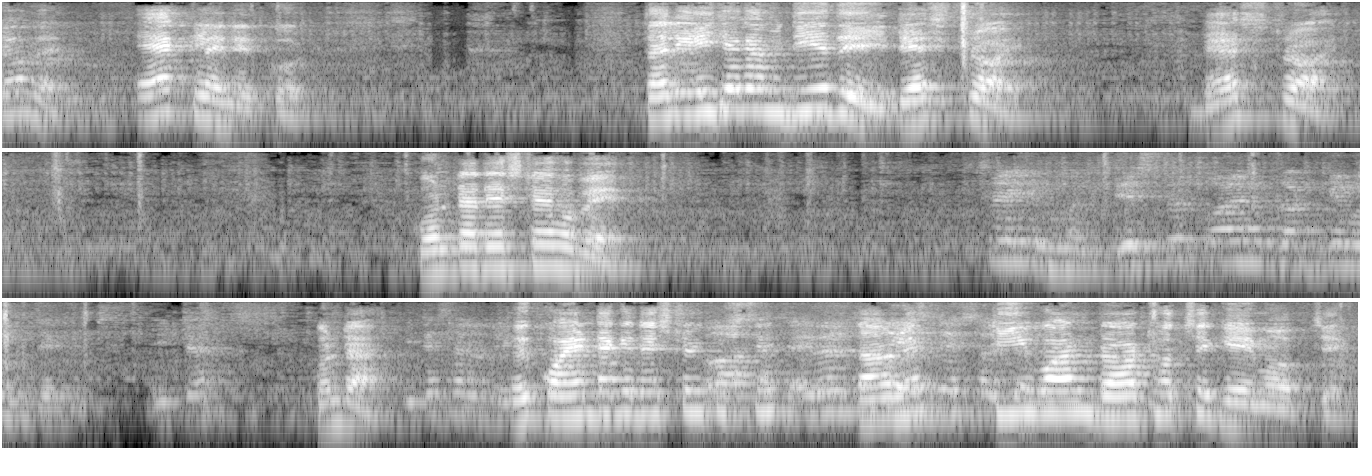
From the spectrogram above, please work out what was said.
চলে। এক লাইনের কোড তাহলে এই জায়গায় আমি দিয়ে দেই। ডেস্ট্রয় ডেস্ট্রয় কোনটা ডেস্ট্রয় হবে? কোনটা? ওই কয়েনটাকে ডেস্ট্রয় করছি। তাহলে টি ওয়ান ডট হচ্ছে গেম অবজেক্ট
